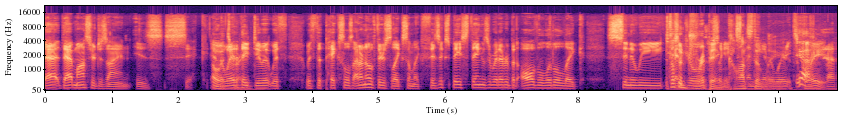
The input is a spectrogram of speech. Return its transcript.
That that monster design is sick, and Oh, the it's way that they do it with with the pixels. I don't know if there's like some like physics based things or whatever, but all the little like sinewy. It's also tendrils just, dripping like, constantly. everywhere. It's Yeah. great. Yeah.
